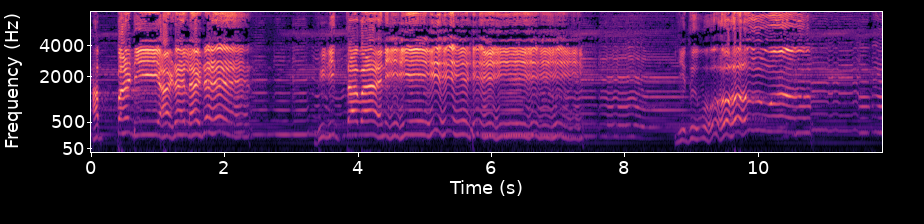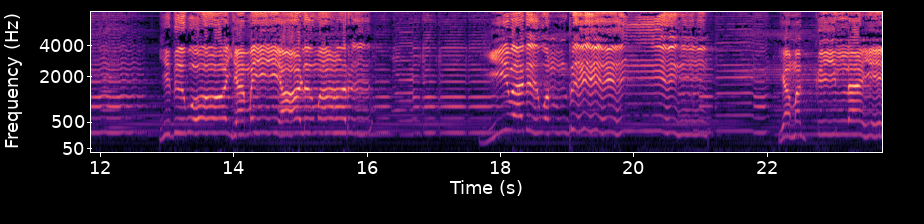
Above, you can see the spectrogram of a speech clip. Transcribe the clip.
அப்ப அப்படி அழலழ விழித்தவனே. இதுவோ இதுவோ எமை ஆளுமாறு. ஈவது ஒன்று எமக்கு இல்லையே.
